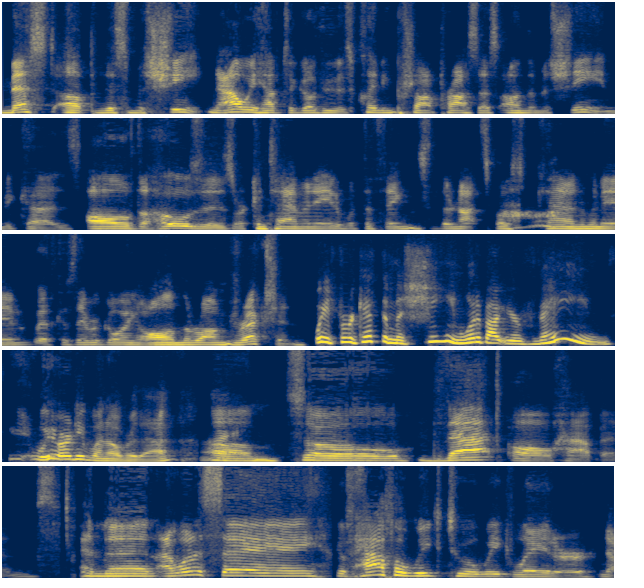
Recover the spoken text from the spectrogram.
messed up this machine. Now we have to go through this cleaning shop process on the machine because all of the hoses are contaminated with the things that they're not supposed to be contaminated with because they were going all in the wrong direction. Wait, forget the machine. What about your veins? We already went over that. Right. Um, so that all happens. And then I want to say it was half a week to a week later. No,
